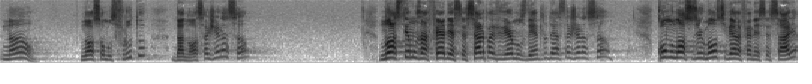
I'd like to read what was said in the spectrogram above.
Não. Nós somos fruto da nossa geração. Nós temos a fé necessária para vivermos dentro dessa geração. Como nossos irmãos tiveram a fé necessária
